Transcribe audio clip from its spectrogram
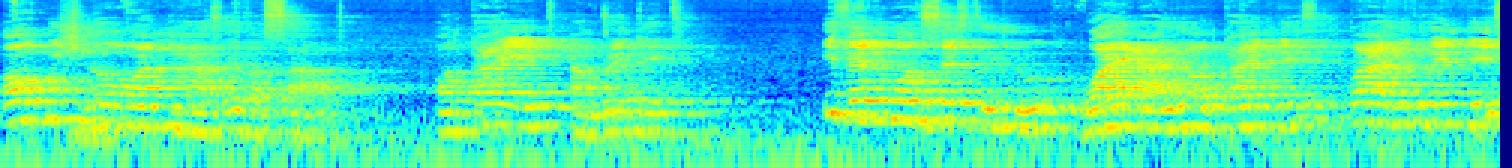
on which no one has ever sat. Untie it and bring it. If anyone says to you, Why are you untying this? Why are you doing this?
